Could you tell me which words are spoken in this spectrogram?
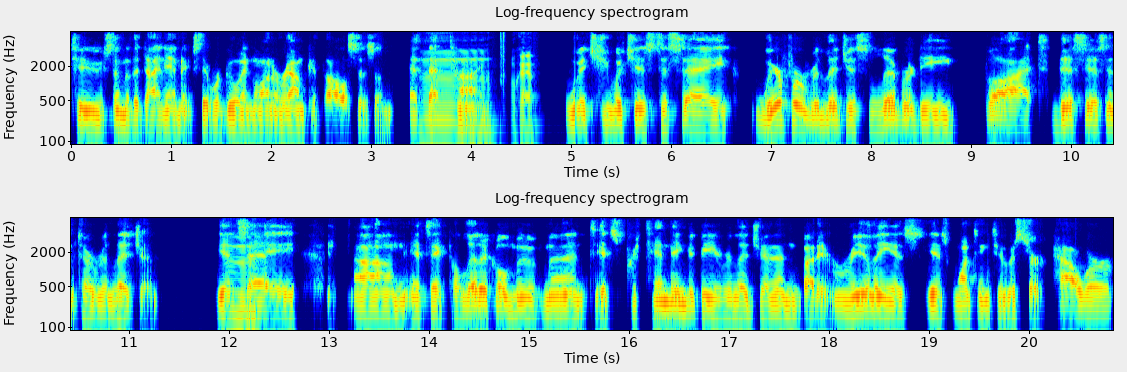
to some of the dynamics that were going on around Catholicism at that mm, time. Okay. Which which is to say, we're for religious liberty, but this isn't a religion. It's mm. a Um, it's a political movement. It's pretending to be religion, but it really is is wanting to assert power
